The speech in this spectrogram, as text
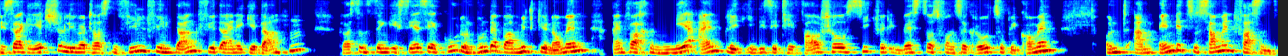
Ich sage jetzt schon, lieber Thorsten, vielen, vielen Dank für deine Gedanken. Du hast uns, denke ich, sehr, sehr gut und wunderbar mitgenommen, einfach mehr Einblick in diese TV-Show Secret Investors von Sagro zu bekommen. Und am Ende zusammenfassend,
